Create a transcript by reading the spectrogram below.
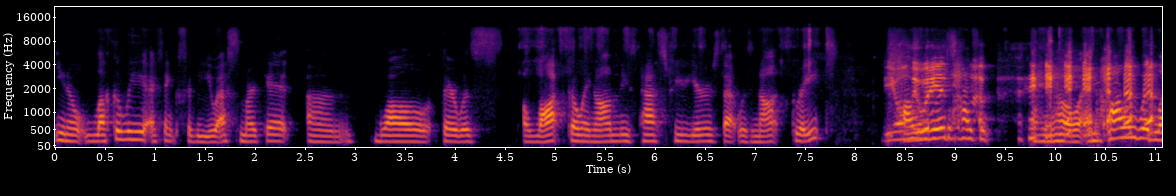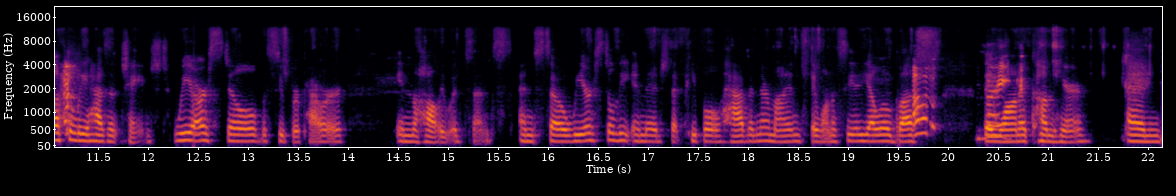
you know, luckily, I think for the US market, um, while there was a lot going on these past few years that was not great, The only way Hollywood is hasn't- up. I know, and Hollywood luckily hasn't changed. We are still the superpower in the Hollywood sense. And so we are still the image that people have in their minds. They want to see a yellow bus, Oh, they want to come here. And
